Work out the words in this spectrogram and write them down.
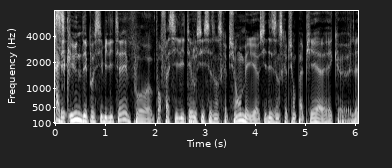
c'est une des possibilités pour, pour faciliter aussi ces inscriptions, mais il y a aussi des inscriptions papier avec la,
